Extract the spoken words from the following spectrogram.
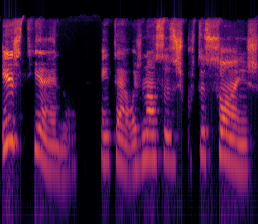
Este ano, então, as nossas exportações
